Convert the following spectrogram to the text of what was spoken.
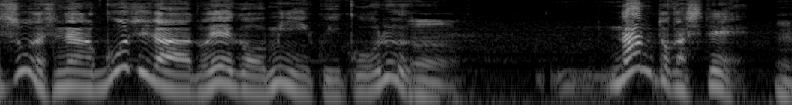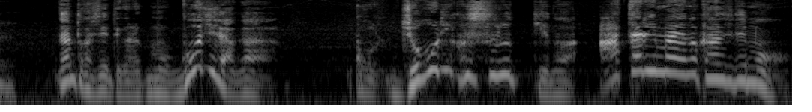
そうですね。あの、ゴジラの映画を見に行くイコール、うん。なんとかして、うん。なんとかしてってか、もうゴジラが、こう、上陸するっていうのは当たり前の感じでも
